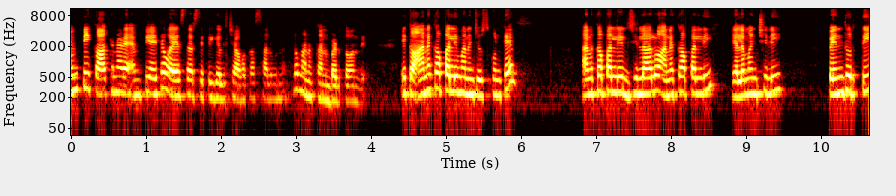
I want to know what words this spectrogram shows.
ఎంపీ కాకినాడ ఎంపీ అయితే వైఎస్ఆర్సీపీ గెలిచే అవకాశాలు ఉన్నట్లు మనకు కనబడుతోంది. ఇక అనకాపల్లి మనం చూసుకుంటే అనకాపల్లి జిల్లాలో అనకాపల్లి ఎలమంచిలి పెందుర్తి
